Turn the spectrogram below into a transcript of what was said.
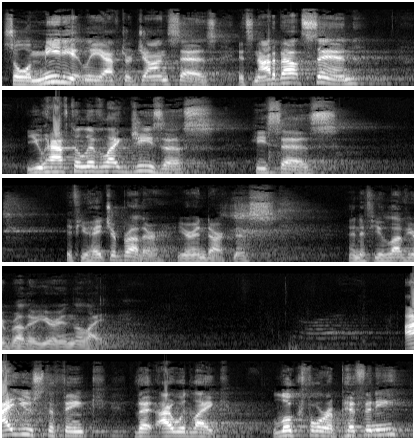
So, immediately after John says, It's not about sin, you have to live like Jesus, he says, If you hate your brother, you're in darkness. And if you love your brother, you're in the light. I used to think that I would like look for epiphany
